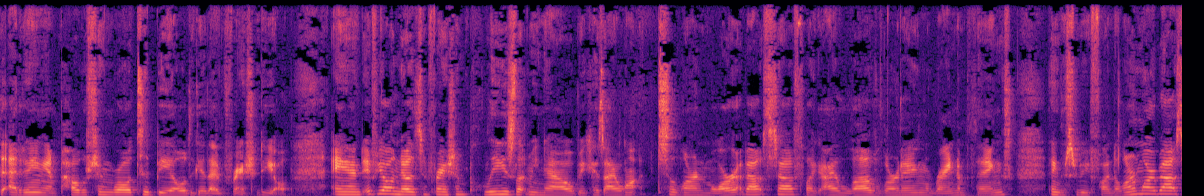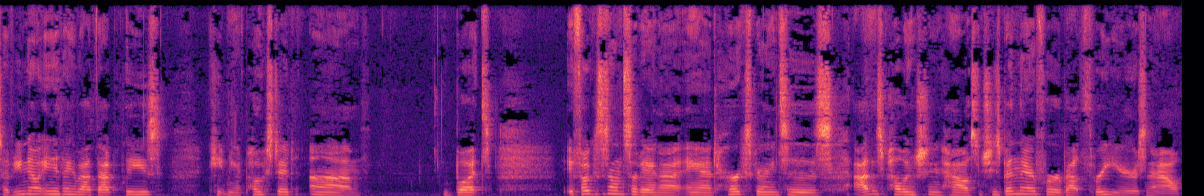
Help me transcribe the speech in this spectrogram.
the editing and publishing world to be able to give that information to y'all. And if y'all know this information, please let me know because I want to learn more about stuff. Like I love learning random things. I think this would be fun to learn more about. So if you know anything about that, please keep me posted. Um but it focuses on Savannah and her experiences at this publishing house, and she's been there for about three years now.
